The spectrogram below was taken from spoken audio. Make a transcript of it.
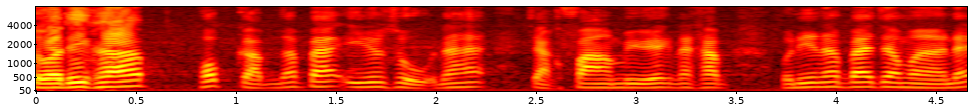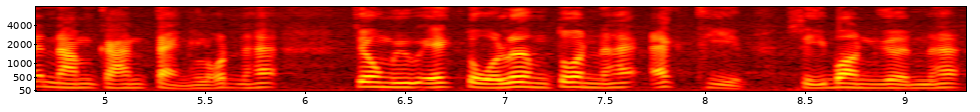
สวัสดีครับ พบกับน้าแป๊ะอีซูซุนะฮะจากฟาร์มมิวเอ็กนะครับ วันนี้น้าแป๊ะจะมาแนะนำการแต่งรถนะฮะ เจ้ามิวเอ็กตัวเริ่มต้นนะฮะแอคทีฟสีบอลเงินนะฮะ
